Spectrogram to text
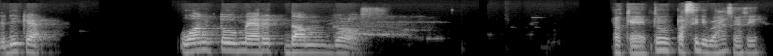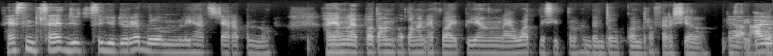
Jadi kayak want to marry dumb girls. Oke, itu pasti dibahas nggak sih? Saya saya sejujurnya belum melihat secara penuh. Hanya ngeliat potongan-potongan FYP yang lewat di situ dan cukup kontroversial. Ya, I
